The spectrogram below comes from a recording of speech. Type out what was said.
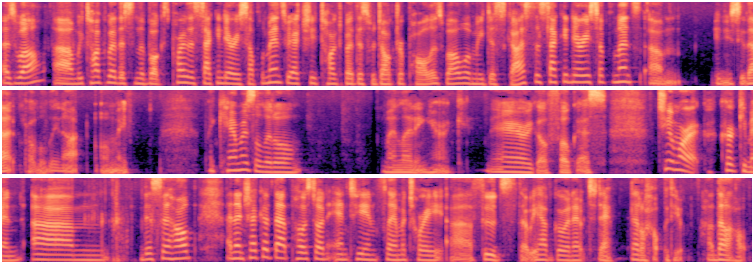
as well. Um, we talked about this in the book. It's part of the secondary supplements. We actually talked about this with Dr. Paul as well when we discussed the secondary supplements. Um, can you see that? Probably not. Oh, my My camera's a little, my lighting here. There we go. Focus. Turmeric, curcumin. Um, this will help. And then check out that post on anti inflammatory uh, foods that we have going out today. That'll help with you. That'll help.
